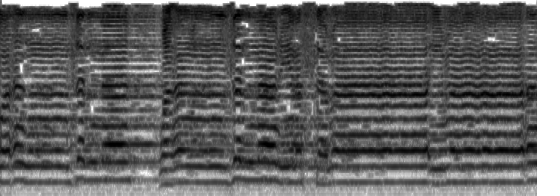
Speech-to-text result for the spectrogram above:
وأنزلنا وأنزلنا من السماء ماء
